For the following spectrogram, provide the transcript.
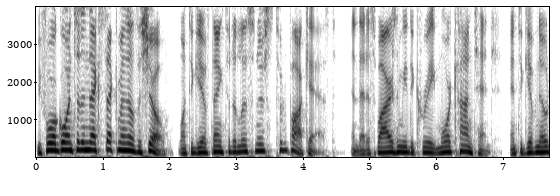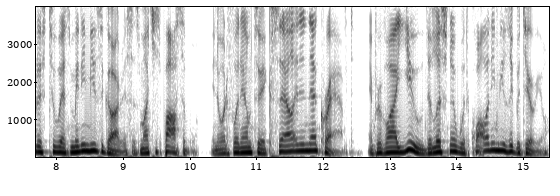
Before going to the next segment of the show, I want to give thanks to the listeners to the podcast and that inspires me to create more content and to give notice to as many music artists as much as possible in order for them to excel in their craft and provide you, the listener, with quality music material.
